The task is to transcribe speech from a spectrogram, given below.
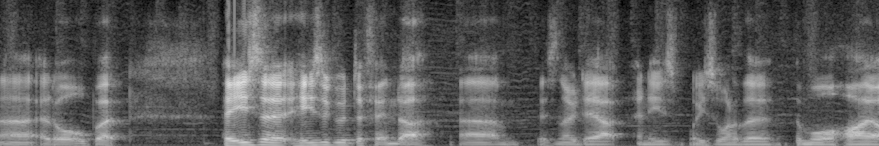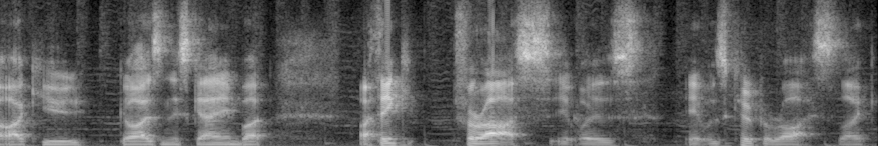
uh, at all. But he's a he's a good defender. Um, there's no doubt, and he's he's one of the the more higher IQ guys in this game. But I think for us, it was it was Cooper Rice. Like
